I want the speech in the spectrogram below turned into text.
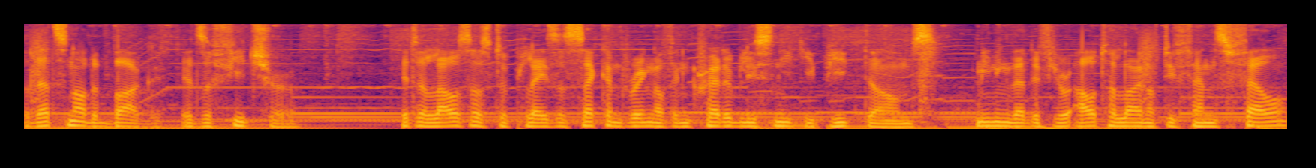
But that's not a bug, it's a feature. It allows us to place a second ring of incredibly sneaky peek downs, meaning that if your outer line of defense fell,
